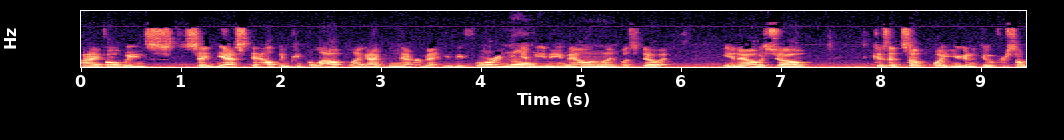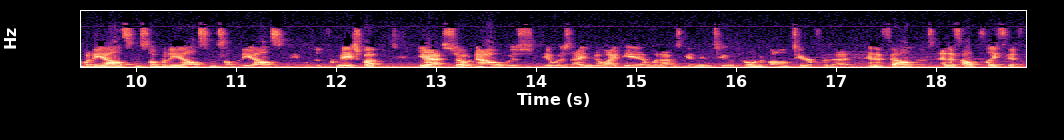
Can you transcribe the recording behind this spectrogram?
I've always said yes to helping people out. Like I've never met you before, and you give me an email mm-hmm. and like, let's do it. You know, so because at some point you're going to do it for somebody else and somebody else and somebody else, and people did it for me. But yeah, so now it was it was I had no idea what I was getting into going to volunteer for that NFL NFL play fifth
